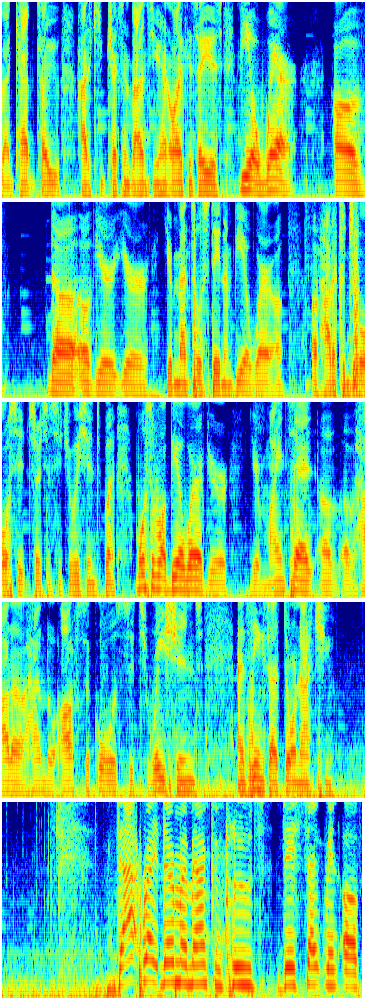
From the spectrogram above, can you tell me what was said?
I can't tell you how to keep checks and balance in your head. All I can tell you is be aware of the of your your your mental state and be aware of of how to control certain situations but most of all be aware of your your mindset of of how to handle obstacles situations and things that are thrown at you that right there my man concludes this segment of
